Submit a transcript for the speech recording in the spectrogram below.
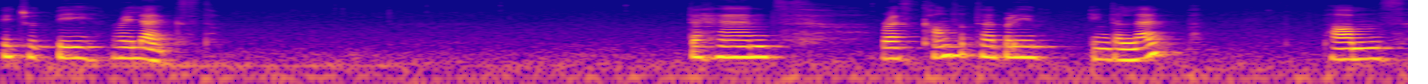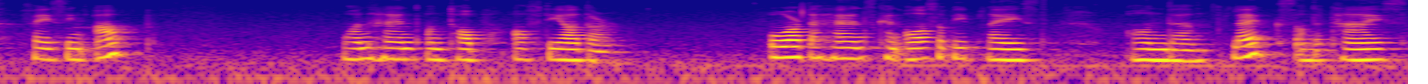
it should be relaxed. The hands rest comfortably in the lap, palms facing up, one hand on top of the other. Or the hands can also be placed on the legs, on the thighs,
